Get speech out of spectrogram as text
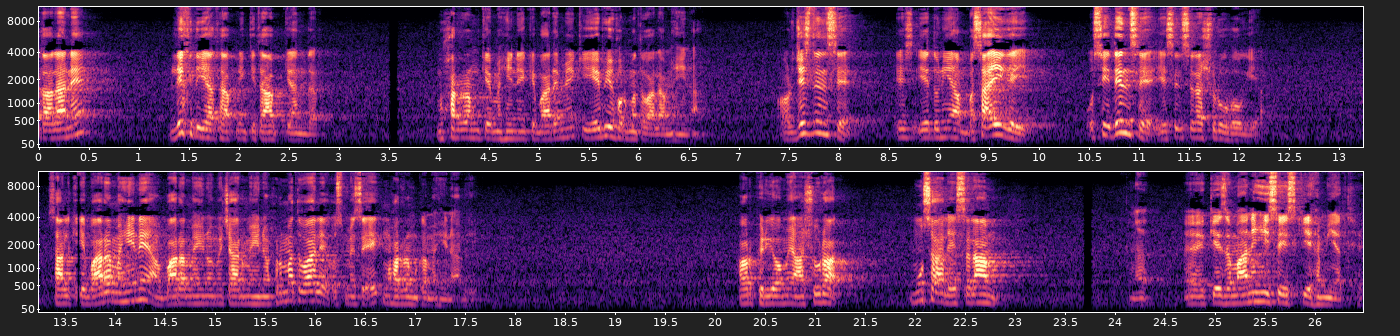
ताला ने लिख दिया था अपनी किताब के अंदर, मुहर्रम के महीने के बारे में कि ये भी हरमत वाला महीना। और जिस दिन से इस, ये दुनिया बसाई गई, उसी दिन से ये सिलसिला शुरू हो गया। साल के बारह महीने और बारह महीनों में चार महीने हरमत वाले, उसमें से एक मुहर्रम का महीना भी। और फिर योम आशूरा, मूसा सलाम के ज़माने ही से इसकी अहमियत है।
